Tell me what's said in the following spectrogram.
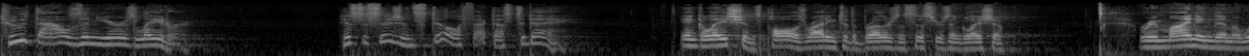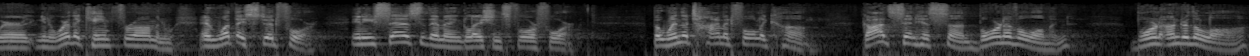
2,000 years later, his decisions still affect us today. In Galatians, Paul is writing to the brothers and sisters in Galatia, reminding them of where, you know, where they came from and, and what they stood for. And he says to them in Galatians 4 4, But when the time had fully come, God sent his Son, born of a woman, born under the law,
